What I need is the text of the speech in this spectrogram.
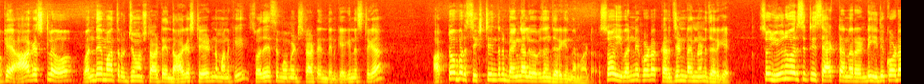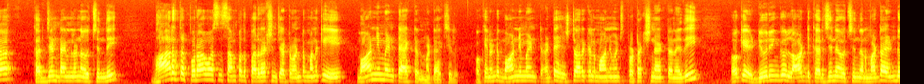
ఓకే ఆగస్ట్లో వందే మాత్ర ఉద్యమం స్టార్ట్ అయింది. ఆగస్ట్ ఏడున మనకి స్వదేశీ మూమెంట్ స్టార్ట్ అయింది దీనికి ఎగనిస్ట్గా అక్టోబర్ సిక్స్టీన్త్న బెంగాల్ విభజన జరిగిందనమాట. సో ఇవన్నీ కూడా కర్జన్ టైంలోనే జరిగాయి. సో యూనివర్సిటీస్ యాక్ట్ అన్నారండి. ఇది కూడా కర్జన్ టైంలోనే వచ్చింది. భారత పురావస్తు సంపద పరిరక్షణ చట్టం అంటే మనకి మాన్యుమెంట్ యాక్ట్ అనమాట యాక్చువల్లీ. ఓకేనండి? మాన్యుమెంట్ అంటే హిస్టారికల్ మాన్యుమెంట్స్ ప్రొటెక్షన్ యాక్ట్ అనేది. ఓకే డ్యూరింగ్ లార్డ్ కర్జనే వచ్చిందనమాట అండ్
